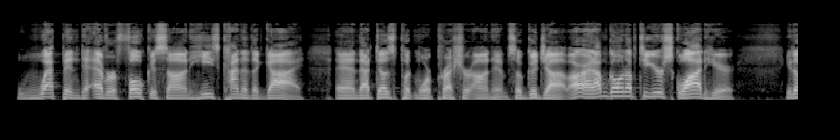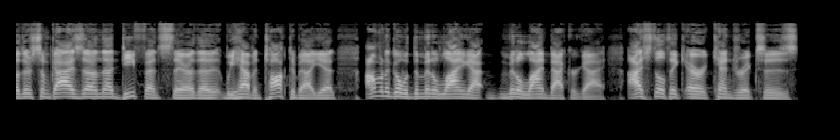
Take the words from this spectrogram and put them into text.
weapon to ever focus on he's kind of the guy and that does put more pressure on him. So good job. All right I'm going up to your squad here you know there's some guys on that defense there that we haven't talked about yet I'm going to go with the middle line middle linebacker guy I still think Eric Kendricks is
